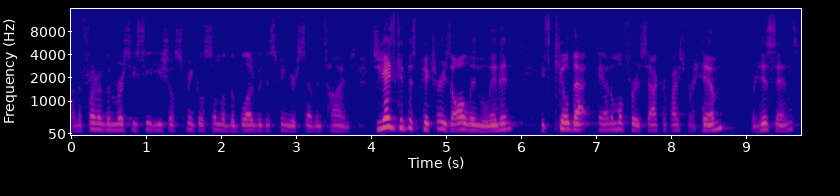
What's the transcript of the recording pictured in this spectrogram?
on the front of the mercy seat, he shall sprinkle some of the blood with his fingers seven times. So, you guys get this picture? He's all in linen. He's killed that animal for his sacrifice for him, for his sins.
